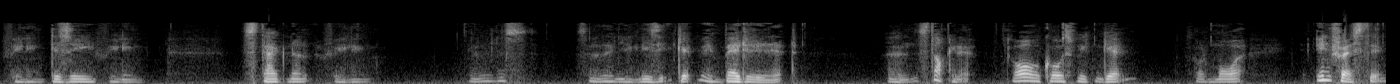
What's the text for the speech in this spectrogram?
feeling dizzy, feeling stagnant, feeling, you know, just so then you can easily get embedded in it and stuck in it. Or of course we can get sort of more interesting,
